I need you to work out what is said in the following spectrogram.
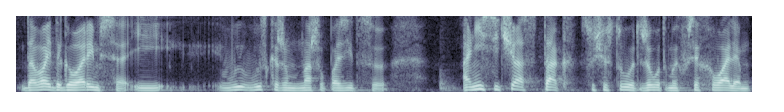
давай договоримся и вы, выскажем нашу позицию. Они сейчас так существуют, живут, мы их всех хвалим,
